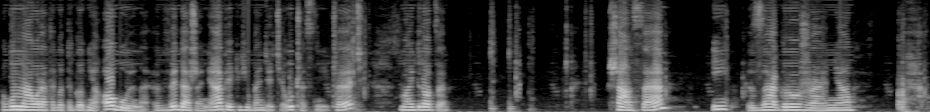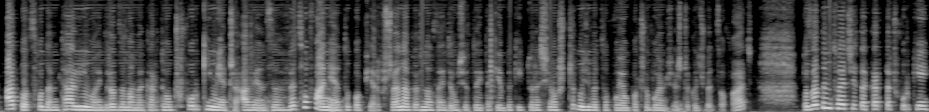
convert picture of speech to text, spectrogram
Ogólna aura tego tygodnia, ogólne wydarzenia, w jakich będziecie uczestniczyć. Moi drodzy, szanse i zagrożenia. A pod spodem talii, moi drodzy, mamy kartę czwórki mieczy, a więc wycofanie to po pierwsze, na pewno znajdą się tutaj takie byki, które się z czegoś wycofują, potrzebują się z czegoś wycofać. Poza tym, słuchajcie, ta karta czwórki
